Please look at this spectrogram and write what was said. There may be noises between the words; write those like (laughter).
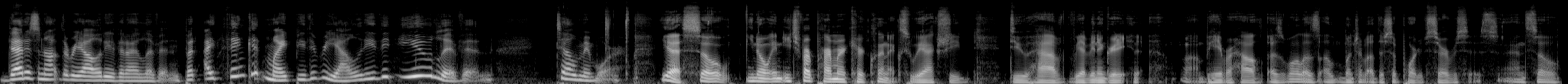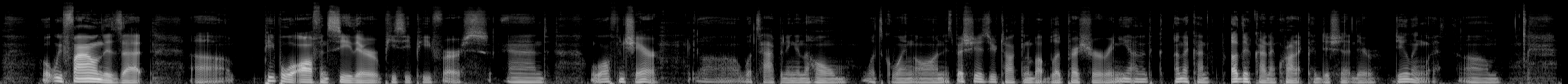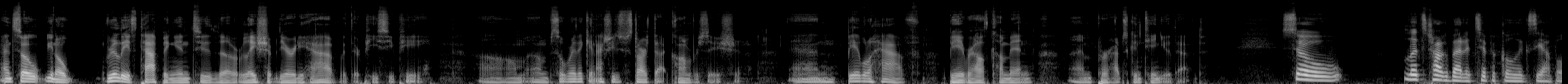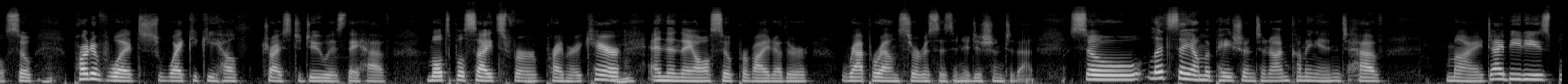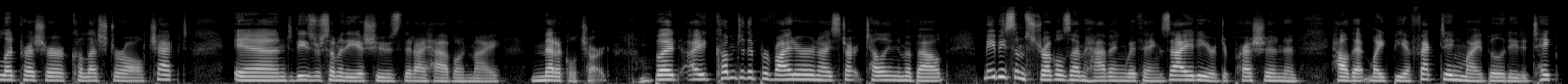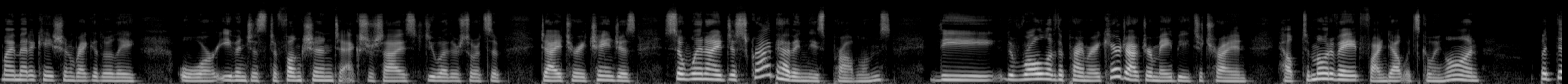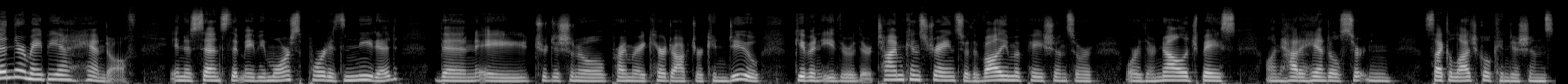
That is not the reality that I live in, but I think it might be the reality that you live in. Tell me more. Yes. So, you know, in each of our primary care clinics, we actually do have we have integrated uh, behavioral health as well as a bunch of other supportive services. And so, what we found is that uh, people will often see their PCP first, and will often share uh, what's happening in the home, what's going on, especially as you're talking about blood pressure or any other, kind of other kind of chronic condition that they're dealing with. Um, and so, you know, really, it's tapping into the relationship they already have with their PCP. Um, um, so where they can actually start that conversation and be able to have behavioral health come in and perhaps continue that. So let's talk about a typical example. So, mm-hmm. part of what Waikiki Health tries to do is they have multiple sites for mm-hmm. primary care, mm-hmm. and then they also provide other wraparound services in addition to that. So, let's say I'm a patient and I'm coming in to have my diabetes, blood pressure, cholesterol checked, and these are some of the issues that I have on my medical chart. Mm-hmm. But I come to the provider and I start telling them about maybe some struggles I'm having with anxiety or depression and how that might be affecting my ability to take my medication regularly or even just to function, to exercise, to do other sorts of dietary changes. So when I describe having these problems, the the role of the primary care doctor may be to try and help to motivate, find out what's going on but then there may be a handoff in a sense that maybe more support is needed than a traditional primary care doctor can do, given either their time constraints or the volume of patients or, or their knowledge base on how to handle certain psychological conditions.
